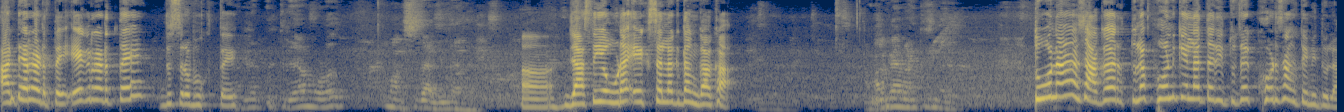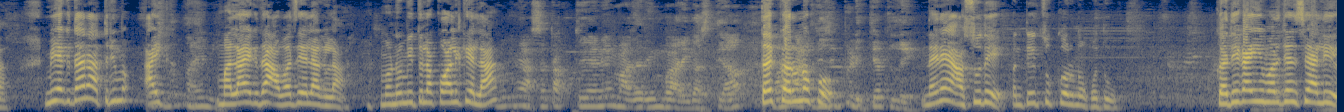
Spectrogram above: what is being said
आणि ते रडतंय. एक रडतंय दुसरं भुकतंय. त्या कुत्र्यामुळं माणसं जागी झाली अं, जास्त एवढा एक सलग दंगा का? आम्हाला काय माहितीच नाही. तू ना सागर तुला फोन केला तरी तुझं एक खोड सांगते मी तुला. मी एकदा रात्री म- ऐक नाही मी. मला एकदा आवाज यायला लागला. म्हणून मी तुला कॉल केला. मग मी असं टाकतोय आणि माझं रिंग बारीक असत्या तर करू नको. लय नाही नाही असू दे पण ते चूक करू नको तू. कधी काही इमर्जन्सी आली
